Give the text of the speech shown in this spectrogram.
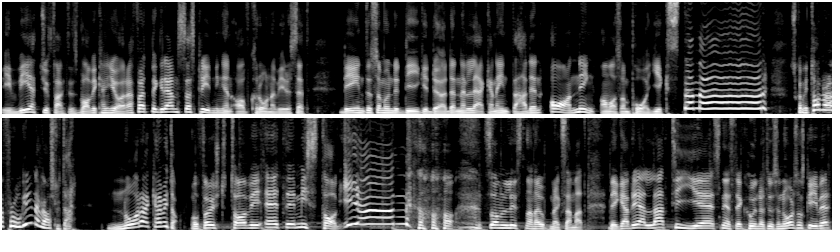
Vi vet ju faktiskt vad vi kan göra för att begränsa spridningen av coronaviruset. Det är inte som under digerdöden när läkarna inte hade en aning om vad som pågick. Stämmer! Ska vi ta några frågor innan vi avslutar? Några kan vi ta. Och först tar vi ett eh, misstag igen! som lyssnarna uppmärksammat. Det är Gabriella, 10 100 000 år, som skriver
